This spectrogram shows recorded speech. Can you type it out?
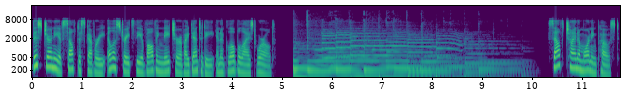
This journey of self discovery illustrates the evolving nature of identity in a globalized world. South China Morning Post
